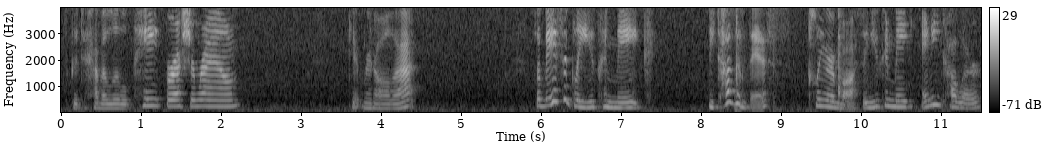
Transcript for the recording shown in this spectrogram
It's good to have a little paintbrush around. Get rid of all that. So basically you can make, because of this clear embossing, you can make any color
